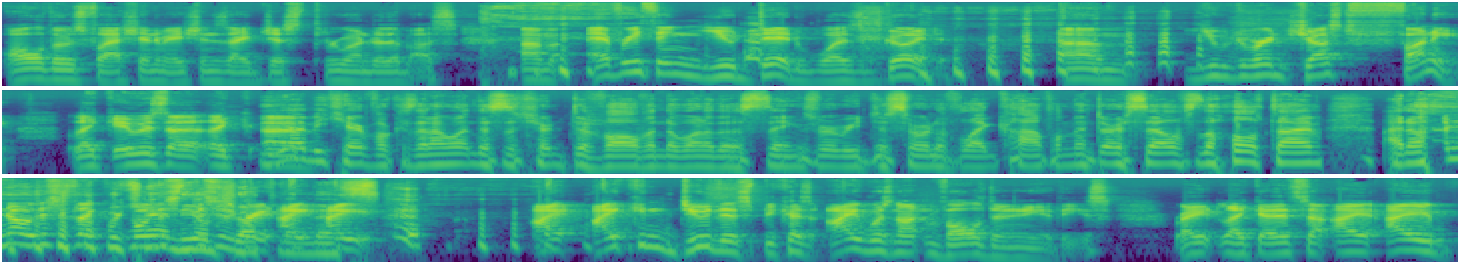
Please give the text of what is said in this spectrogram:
all those flash animations I just threw under the bus. Um, everything you did was good. Um, you were just funny. Like it was a like You uh, gotta be careful because I don't want this to turn, devolve into one of those things where we just sort of like compliment ourselves the whole time. I don't. no. This is like we well, can't this, Neil this is great. I, this. I, I I can do this because I was not involved in any of these. Right? Like it's I I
